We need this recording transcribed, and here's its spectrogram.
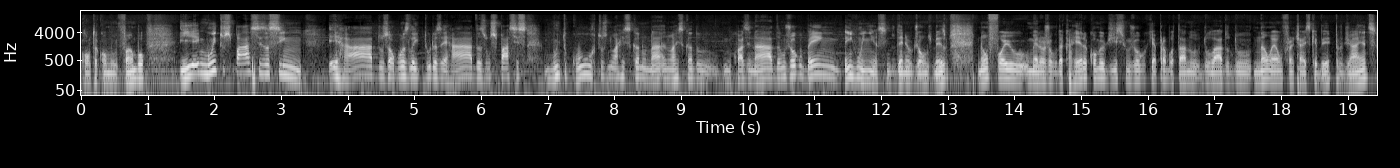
conta como um fumble. E em muitos passes, assim, errados, algumas leituras erradas, uns passes muito curtos, não arriscando, na, não arriscando em quase nada. Um jogo bem, bem ruim, assim, do Daniel Jones mesmo. Não foi o, o melhor jogo da carreira. Como eu disse, um jogo que é para botar no, do lado do. Não é um franchise QB pro Giants.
